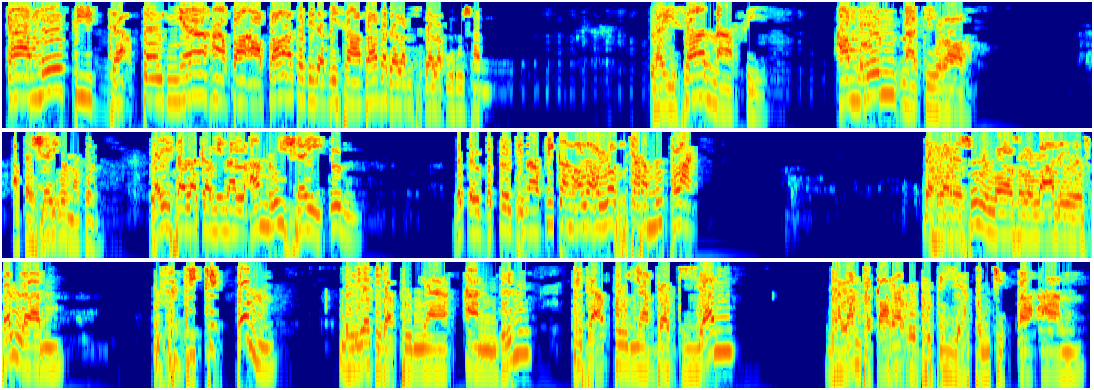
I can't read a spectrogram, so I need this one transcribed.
kamu tidak punya apa-apa atau tidak bisa apa-apa dalam segala urusan. Laisa nafi. Amrun nakiro. Atau syai'un apun. Laisa laka minal amri syai'un. Betul-betul dinafikan oleh Allah secara mutlak bahwa Rasulullah Shallallahu Alaihi Wasallam sedikit pun beliau tidak punya andil, tidak punya bagian dalam perkara rububiyah penciptaan.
